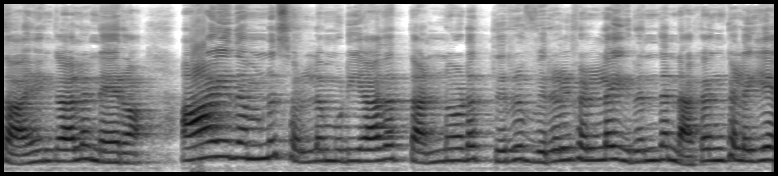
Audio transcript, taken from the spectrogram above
சாயங்கால நேரம். ஆயுதம்னு சொல்ல முடியாத தன்னோட திருவிரல்களில் இருந்த நகங்களையே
